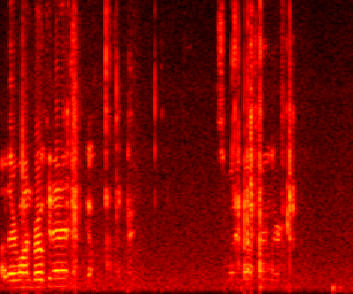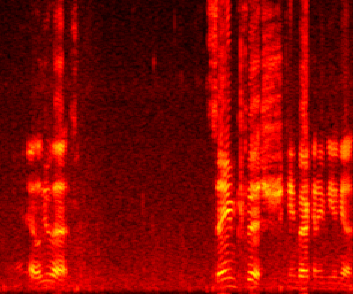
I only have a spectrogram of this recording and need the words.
other one broken in it? Yep. That's what he lost earlier. Yeah, look at that. Same fish. Came back and ate me again.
